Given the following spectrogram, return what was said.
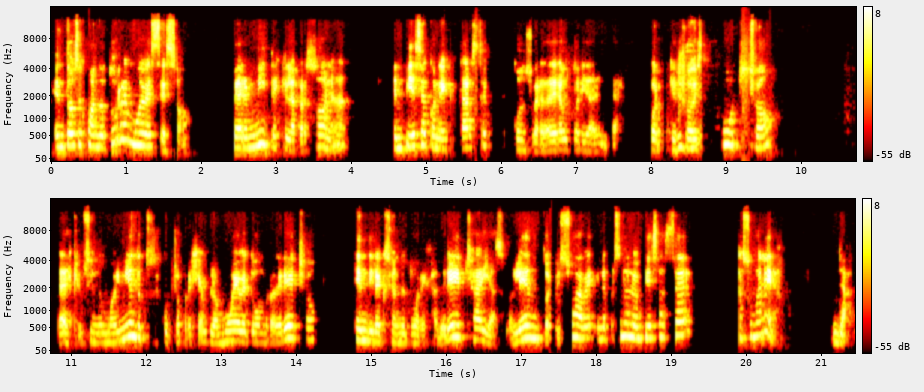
Entonces, cuando tú remueves eso, permites que la persona empiece a conectarse con su verdadera autoridad interna. Porque yo escucho la descripción de un movimiento, entonces escucho, por ejemplo, mueve tu hombro derecho en dirección de tu oreja derecha y hazlo lento y suave, y la persona lo empieza a hacer a su manera. Ya.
